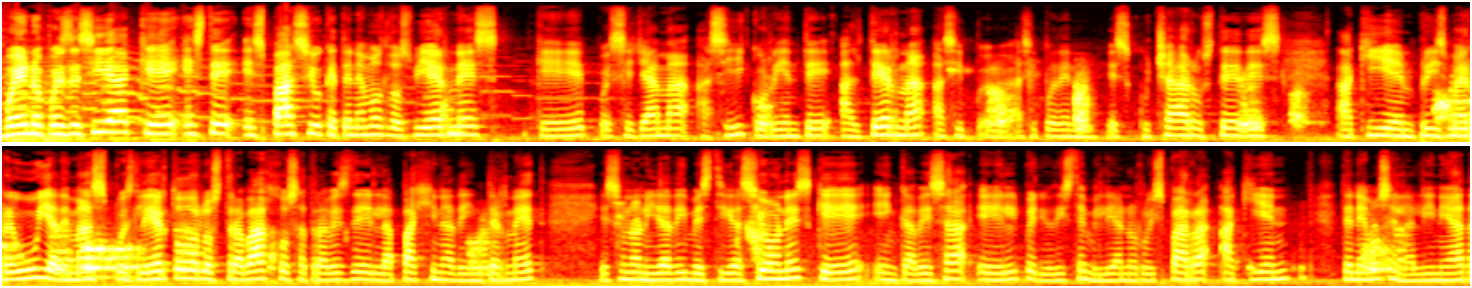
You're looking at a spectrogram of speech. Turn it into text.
Bueno, pues decía que este espacio que tenemos los viernes que pues se llama así Corriente Alterna, así eh, así pueden escuchar ustedes aquí en Prisma RU y además pues leer todos los trabajos a través de la página de internet. Es una unidad de investigaciones que encabeza el periodista Emiliano Ruiz Parra, a quien tenemos en la línea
